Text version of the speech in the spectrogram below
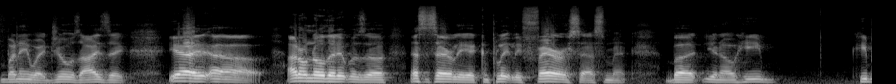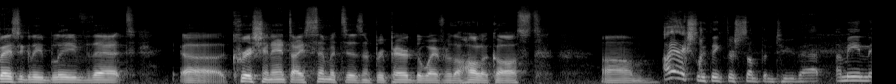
But anyway, Jules Isaac, yeah, uh, I don't know that it was a necessarily a completely fair assessment, but you know, he he basically believed that uh, Christian anti-Semitism prepared the way for the Holocaust. Um, I actually think there's something to that. I mean,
